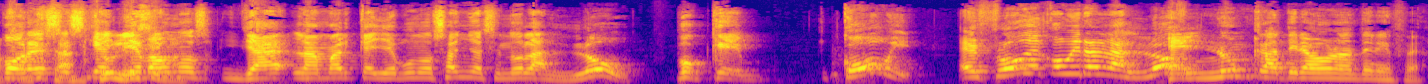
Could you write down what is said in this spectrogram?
por eso es que lleva unos, ya la marca lleva unos años haciendo las low. Porque Kobe, el flow de Kobe era las low. Él nunca ha tirado una tenis fea.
